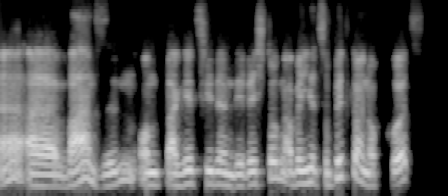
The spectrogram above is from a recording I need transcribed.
Ja, äh, Wahnsinn. Und da geht es wieder in die Richtung. Aber hier zu Bitcoin noch kurz.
